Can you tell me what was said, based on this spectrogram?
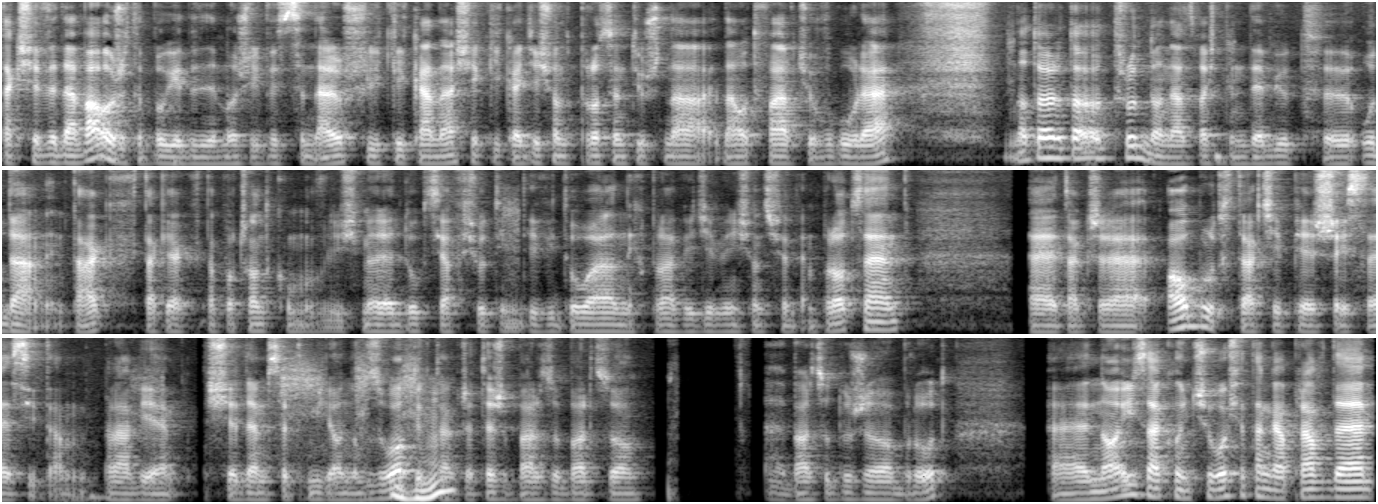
tak się wydawało, że to był jedyny możliwy scenariusz, czyli kilkanaście, kilkadziesiąt procent już na, na otwarciu w górę, no to, to trudno nazwać ten debiut y, udanym, tak? Tak jak na początku mówiliśmy, redukcja wśród indywidualnych prawie 97%, e, Także obrót w trakcie pierwszej sesji tam prawie 700 milionów złotych, mhm. także też bardzo, bardzo E, bardzo duży obrót. E, no i zakończyło się tak naprawdę,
